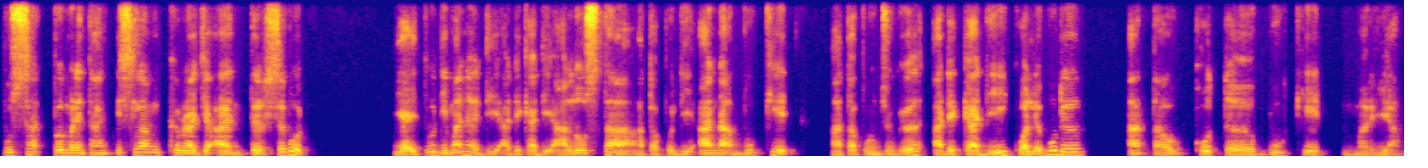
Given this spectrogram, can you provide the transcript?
pusat pemerintahan Islam kerajaan tersebut? Iaitu di mana? Di adakah di Alostar ataupun di Anak Bukit ataupun juga adakah di Kuala Muda atau Kota Bukit Meriam?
